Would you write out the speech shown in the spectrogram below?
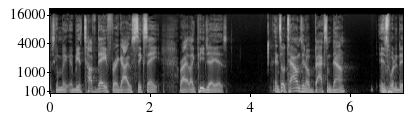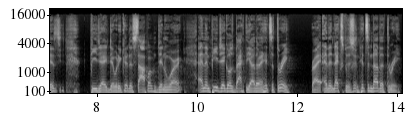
It's gonna be a tough day for a guy who's six eight, right? Like PJ is. And so Towns, you know, backs him down, is what it is. PJ did what he could to stop him, didn't work. And then PJ goes back the other and hits a three right? And the next position hits another three.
